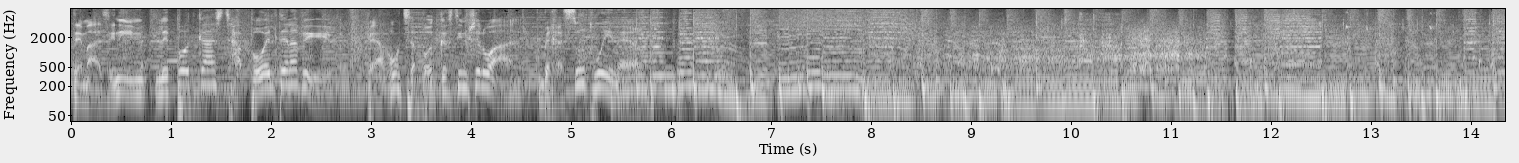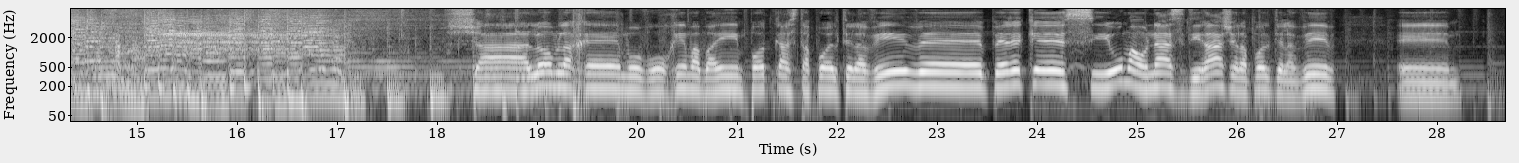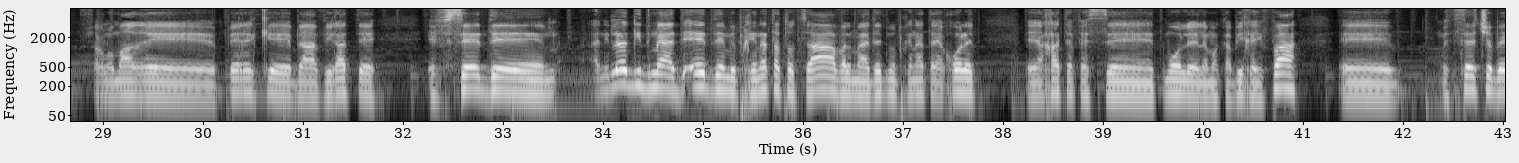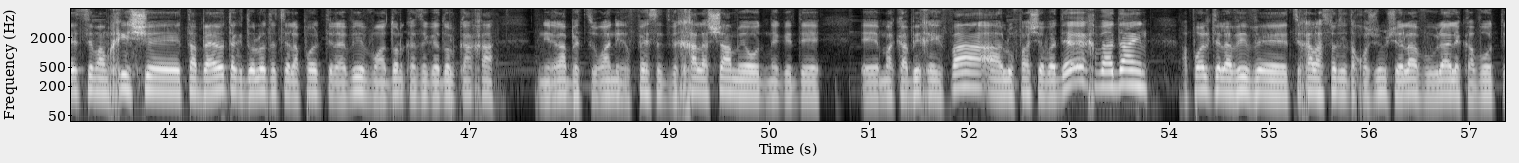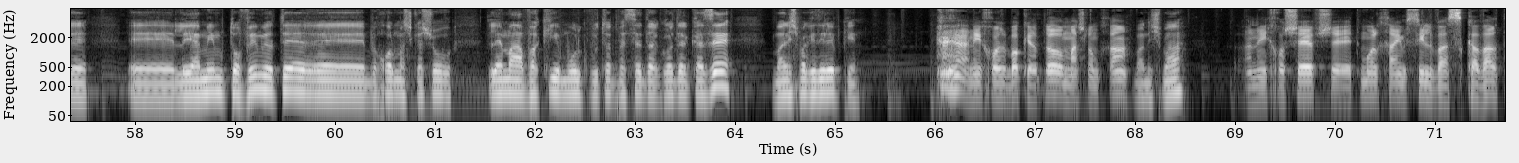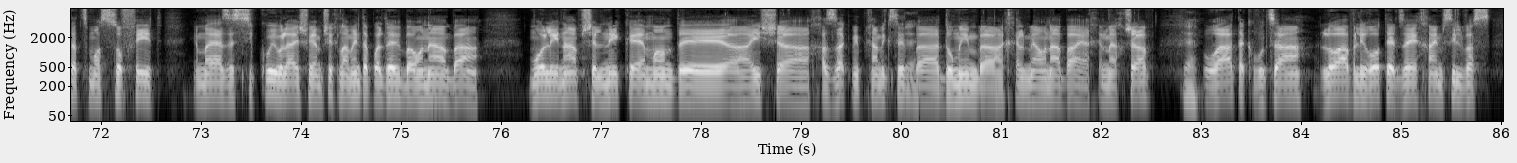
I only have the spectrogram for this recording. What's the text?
אתם מאזינים לפודקאסט הפועל תל אביב, בערוץ הפודקאסטים של וואן, בחסות ווינר. שלום לכם וברוכים הבאים, פודקאסט הפועל תל אביב, אה, פרק אה, סיום העונה הסדירה של הפועל תל אביב. אה, אפשר לומר פרק באווירת הפסד, אני לא אגיד מהדהד מבחינת התוצאה, אבל מהדהד מבחינת היכולת. 1-0 אתמול למכבי חיפה. הפסד שבעצם ממחיש את הבעיות הגדולות אצל הפועל תל אביב, מועדון כזה גדול ככה נראה בצורה נרפסת וחלשה מאוד נגד אה, אה, מכבי חיפה, האלופה שבדרך, ועדיין הפועל תל אביב אה, צריכה לעשות את החושבים שלה ואולי לקוות אה, אה, לימים טובים יותר אה, בכל מה שקשור למאבקים מול קבוצות בסדר גודל כזה. מה נשמע גידי ליפקין? אני חושב, בוקר טוב, מה שלומך? מה נשמע? אני חושב שאתמול חיים סילבס קבר את עצמו סופית, אם היה איזה סיכוי אולי שהוא ימשיך לאמן את הפועל תל אביב בעונה הבאה. מול עיניו של ניק אמונד, אה, האיש החזק מבחינה מקצועית כן. באדומים, החל מהעונה הבאה, החל מעכשיו. כן. הוא ראה את הקבוצה, לא אהב לראות את זה, חיים סילבס אה,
